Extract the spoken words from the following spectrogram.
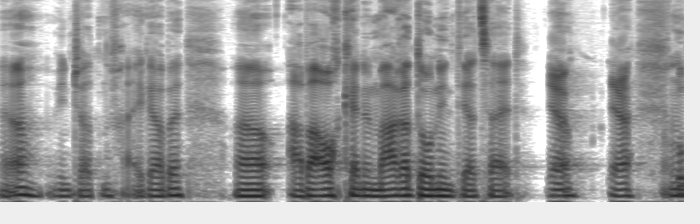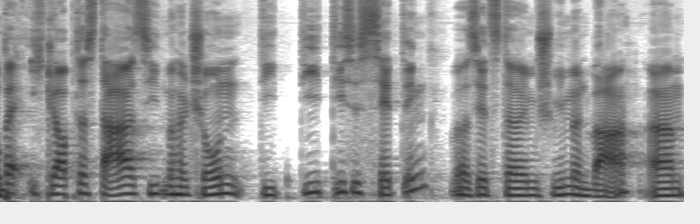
ja, Windschattenfreigabe. Äh, aber auch keinen Marathon in der Zeit. Ja, ja. Und- Wobei ich glaube, dass da sieht man halt schon, die, die, dieses Setting, was jetzt da im Schwimmen war, ähm,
